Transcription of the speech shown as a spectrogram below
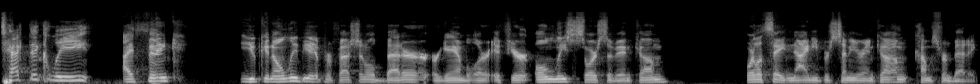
Technically, I think you can only be a professional better or gambler if your only source of income, or let's say 90% of your income, comes from betting.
